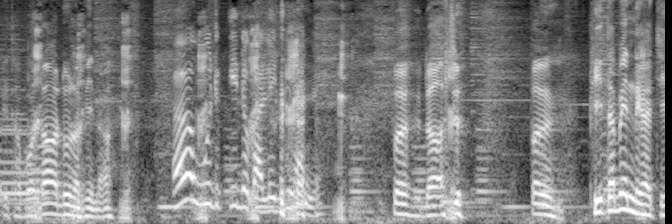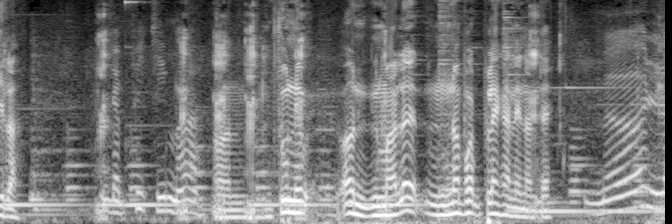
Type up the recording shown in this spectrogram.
พี่ทอพลดอดูเนาะพี่เนาะเออวูดกินดูกันเลยดิอันนี้เปิดดอดูเปิดพี่ตาเป็นเด็กจีเหรอเดี๋ยวพี่จิมาอ๋อสู้นี่อ๋อมาเลยนับเพลงกันเลยนั่นแต่เออเล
